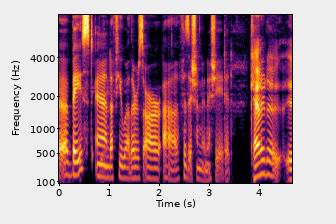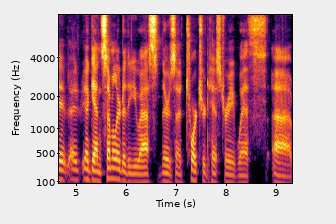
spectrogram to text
uh, based, and a few others are uh, physician initiated. Canada, it, again, similar to the U.S., there's a tortured history with uh,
